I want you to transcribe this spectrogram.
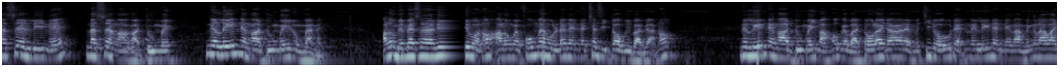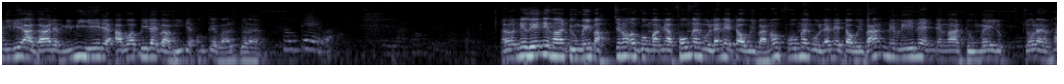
24နဲ့25ကဒူမိန်နှစ်လေးနဲ့ငါဒူမိန်လို့မှတ်မယ်အားလုံးမြန်မြန်ဆန်ဆန်လေးပေါ့နော်အားလုံးပဲဖုန်းမန်ကိုလက်နဲ့နှစ်ချက်စီတောက်ပြီးပါဗျာနော် နှစ်လေးနဲ့ငါဒူမိန်ပါဟုတ်ကဲ့ပါတော်လိုက်တာတဲ့မကြည့်တော့ဘူးတဲ့နှစ်လေးနဲ့ငါမင်္ဂလာပါညီလေးအကားတဲ့မိမိရေးတဲ့အဘွားပေးလိုက်ပါပြီတဲ့ဟုတ်ကဲ့ပါလို့ပြောလိုက်အောင်ဟုတ်ကဲ့ပါအဲ့တော့နှစ်လေးနဲ့ငါဒူမိန်ပါကျွန်တော်အကူမများဖုန်းမန်ကိုလက်နဲ့တောက်ပြီးပါနော်ဖုန်းမန်ကိုလက်နဲ့တောက်ပြီးပါနှစ်လေးနဲ့ငါဒူမိန်လို့ပြောလိုက်အောင်ထ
